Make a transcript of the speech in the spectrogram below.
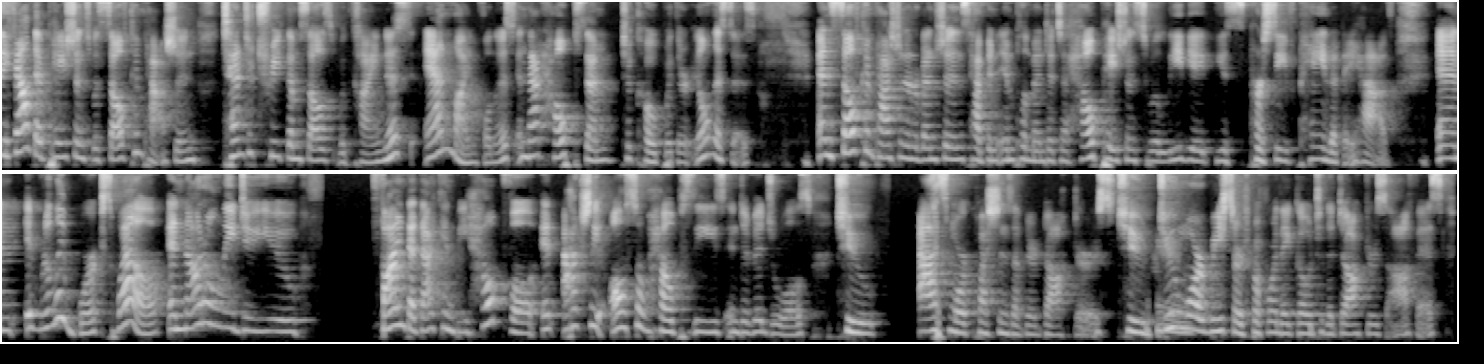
they found that patients with self compassion tend to treat themselves with kindness and mindfulness, and that helps them to cope with their illnesses. And self compassion interventions have been implemented to help patients to alleviate this perceived pain that they have. And it really works well. And not only do you find that that can be helpful, it actually also helps these individuals to ask more questions of their doctors, to do mm-hmm. more research before they go to the doctor's office.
